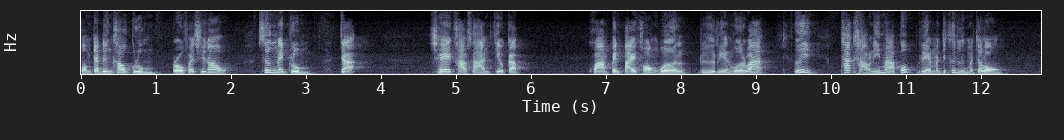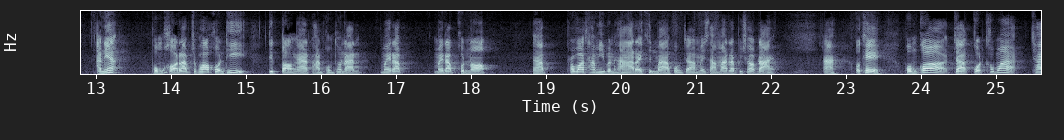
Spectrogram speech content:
ผมจะดึงเข้ากลุ่ม professional ซึ่งในกลุ่มจะแชร์ข่าวสารเกี่ยวกับความเป็นไปของ World หรือเหรียญ World ว่า เฮ้ย ถ้าข่าวนี้มาปุ๊บเหรียญมันจะขึ้นหรือมันจะลง อันเนี้ยผมขอรับเฉพาะคนที่ติดต่องานผ่านผมเท่านั้น ไม่รับไม่รับคนนอกนะครับเพราะว่าถ้ามีปัญหาอะไรขึ้นมา ผมจะไม่สามารถรับผิดชอบได้อะโอเค ผมก็จะกดคำว่าใช้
